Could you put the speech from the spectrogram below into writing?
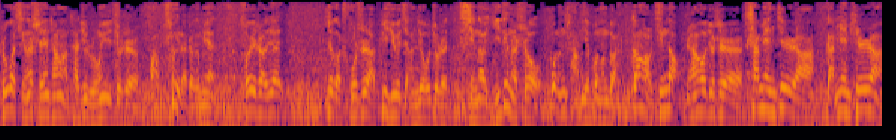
如果醒的时间长了，它就容易就是发脆了这个面。所以说这。这个厨师啊，必须有讲究，就是醒到一定的时候，不能长也不能短，刚好筋道。然后就是掐面劲儿啊，擀面皮儿啊，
